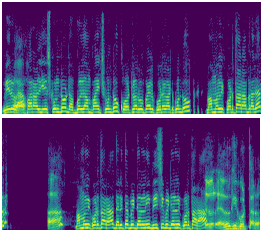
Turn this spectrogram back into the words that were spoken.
మీరు. వ్యాపారాలు చేసుకుంటూ డబ్బులు సంపాదించుకుంటూ కోట్ల రూపాయలు కూడగట్టుకుంటూ మమ్మల్ని కొడతారా బ్రదర్? మమ్మల్ని కొడతారా? దళిత బిడ్డల్ని బీసీ బిడ్డల్ని కొడతారా? ఎవరు- ఎవరికి కొడతారు?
